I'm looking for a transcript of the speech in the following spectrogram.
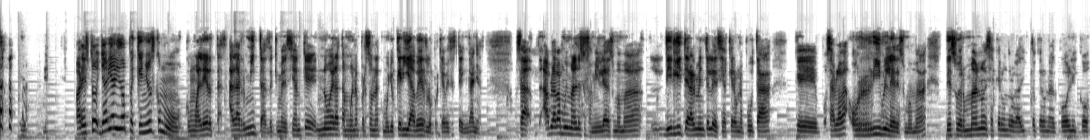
para esto ya había habido pequeños como, como alertas, alarmitas de que me decían que no era tan buena persona como yo quería verlo, porque a veces te engañas. O sea, hablaba muy mal de su familia, de su mamá, literalmente le decía que era una puta, que, o sea, hablaba horrible de su mamá, de su hermano, decía que era un drogadicto, que era un alcohólico.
